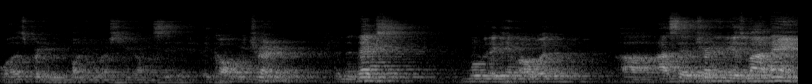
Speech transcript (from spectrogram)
Well, that's pretty funny Western. You ought to see. They Called Me Trinity. And the next movie they came out with, uh, I Said Trinity is My Name.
